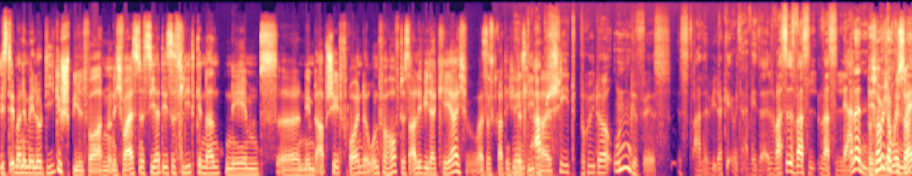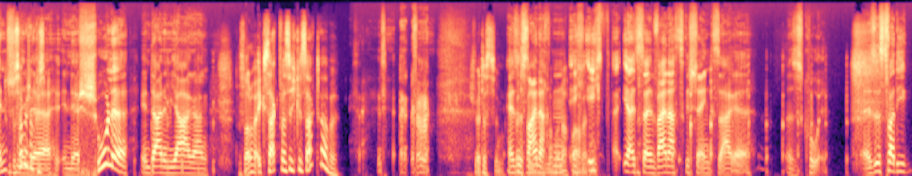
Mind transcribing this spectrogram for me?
ist immer eine Melodie gespielt worden. Und ich weiß nicht, sie hat dieses Lied genannt, nehmt, äh, nehmt Abschied, Freunde, unverhofft ist alle Wiederkehr. Ich weiß jetzt gerade nicht, wie nehmt das Lied Abschied, heißt. Abschied, Brüder, ungewiss ist alle Wiederkehr. Also was, ist, was, was lernen denn die jungen Menschen in der, in der Schule in deinem Jahrgang? Das war doch exakt, was ich gesagt habe. Ich werde das zum, Es ist Weihnachten. Ich, ich ja, als ein Weihnachtsgeschenk sage, es ist cool. Es ist zwar die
